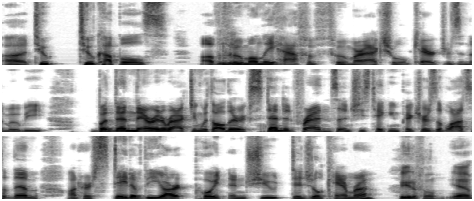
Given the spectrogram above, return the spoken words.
uh, two two couples, of mm-hmm. whom only half of whom are actual characters in the movie. But then they're interacting with all their extended friends, and she's taking pictures of lots of them on her state of the art point and shoot digital camera. Beautiful, yeah.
